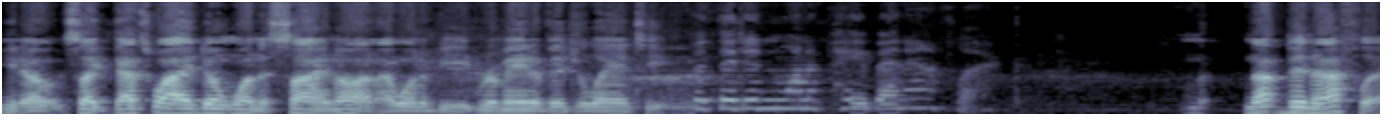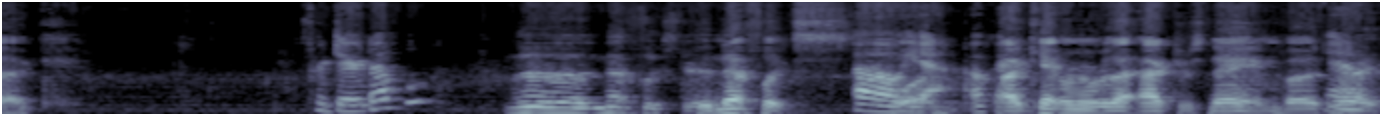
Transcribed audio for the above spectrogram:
you know it's like that's why I don't want to sign on. I want to be remain a vigilante. But they didn't want to pay Ben Affleck N- Not Ben Affleck, for Daredevil. The Netflix the series. Netflix. Oh, one. yeah, okay. I can't remember that actor's name, but Yeah. Right.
